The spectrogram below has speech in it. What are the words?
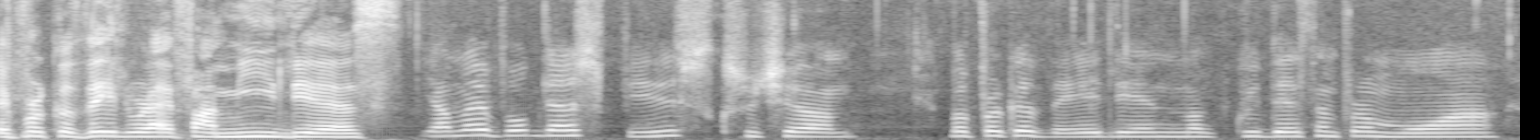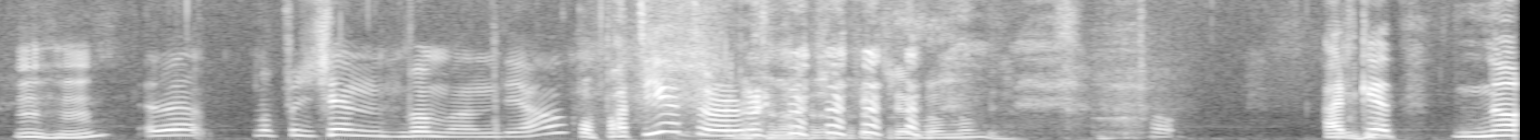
E përkëdhelura e familjes. Jam e vogla e shpis, kështu që më përkëdhelin, më kujdesen për mua. Mhm. Mm edhe më pëlqen vëmendja. Po patjetër. Më pëlqen vëmendja. Po. Alket, në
